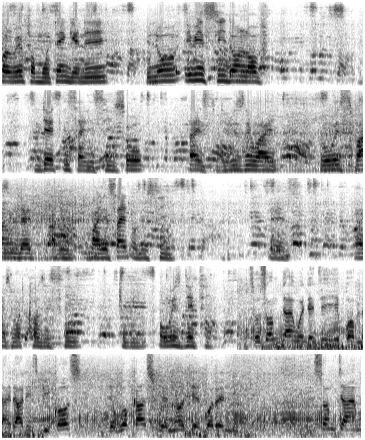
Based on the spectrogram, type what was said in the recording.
all the way from Motengene. You know, even sea don't love death inside the sea. So that is the reason why you always find that the, by the side of the sea. Yes, that is what causes the sea to be always dirty. So sometimes when the thing heap up like that, it's because the workers were not there currently. And sometimes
